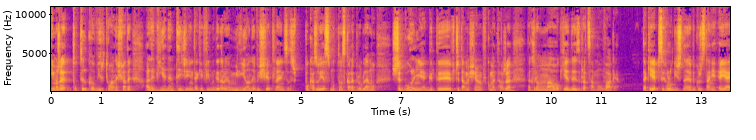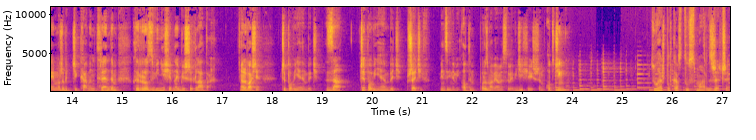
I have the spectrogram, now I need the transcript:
I może to tylko wirtualne światy, ale w jeden tydzień takie filmy generują miliony wyświetleń, co też pokazuje smutną skalę problemu, szczególnie gdy wczytamy się w komentarze, na którą mało kiedy zwracamy uwagę. Takie psychologiczne wykorzystanie AI może być ciekawym trendem, który rozwinie się w najbliższych latach. Ale właśnie, czy powinienem być za, czy powinienem być przeciw? Między innymi o tym porozmawiamy sobie w dzisiejszym odcinku. Słuchasz podcastu Smart Rzeczy,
